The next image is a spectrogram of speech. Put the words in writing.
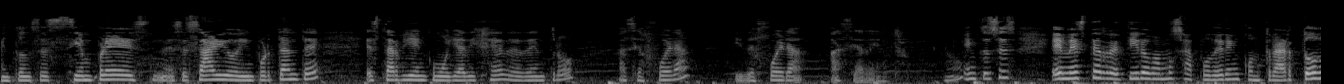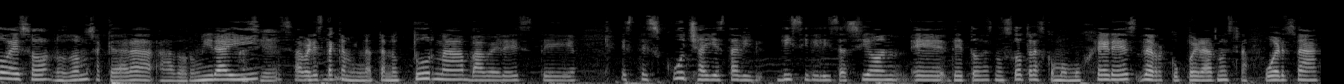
Entonces siempre es necesario e importante estar bien, como ya dije, de dentro hacia afuera y de fuera hacia adentro. ¿No? Entonces, en este retiro vamos a poder encontrar todo eso, nos vamos a quedar a, a dormir ahí, Así es. va a haber esta caminata nocturna, va a haber este esta escucha y esta vi- visibilización eh, de todas nosotras como mujeres, de recuperar nuestra fuerza,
